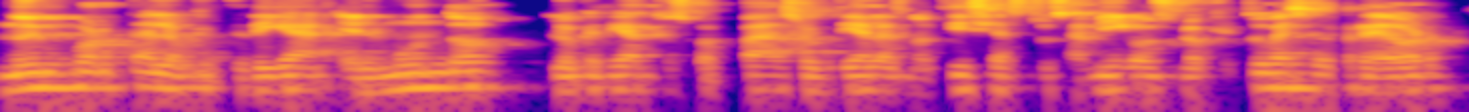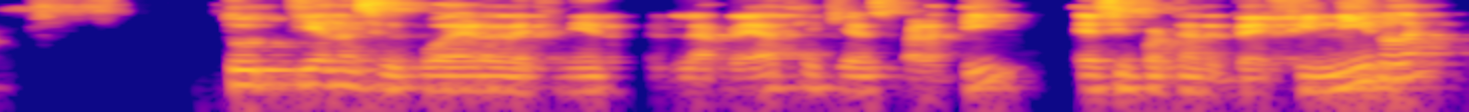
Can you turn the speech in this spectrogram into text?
no importa lo que te diga el mundo, lo que te digan tus papás, lo que te digan las noticias, tus amigos, lo que tú ves alrededor, tú tienes el poder de definir la realidad que quieres para ti. Es importante definirla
